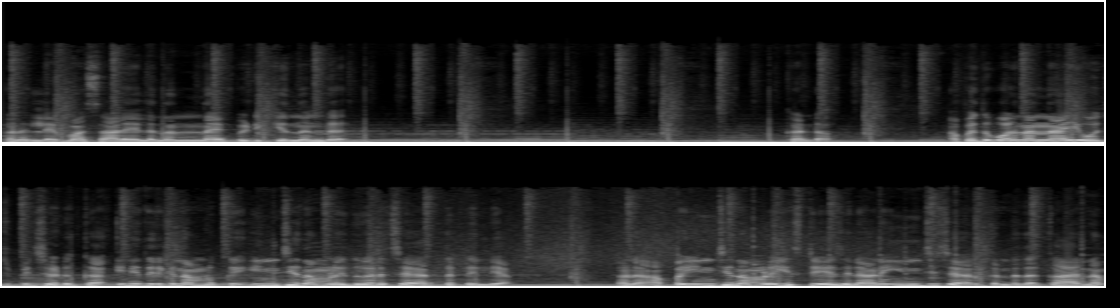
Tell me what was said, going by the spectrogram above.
കണ്ടല്ലേ? മസാലയെല്ലാം നന്നായി പിടിക്കുന്നുണ്ട്. കണ്ടോ? അപ്പോൾ ഇതുപോലെ നന്നായി യോജിപ്പിച്ചെടുക്കുക. ഇനി ഇതിലേക്ക് നമ്മൾക്ക് ഇഞ്ചി നമ്മൾ ഇതുവരെ ചേർത്തിട്ടില്ല. ആണ് അപ്പോൾ ഇഞ്ചി നമ്മൾ ഈ സ്റ്റേജിലാണ് ഇഞ്ചി ചേർക്കേണ്ടത്. കാരണം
